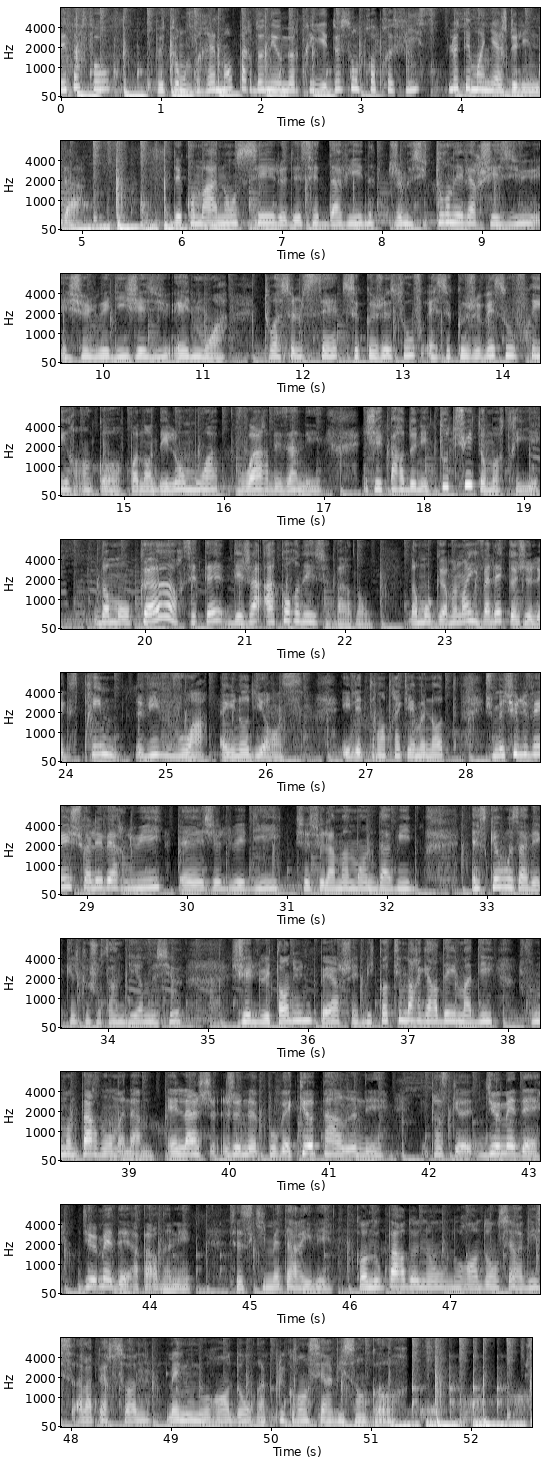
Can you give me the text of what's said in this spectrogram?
C'est pas faux. Peut-on vraiment pardonner au meurtrier de son propre fils Le témoignage de Linda? Dès qu'on m'a annoncé le décès de David, je me suis tournée vers Jésus et je lui ai dit Jésus, aide-moi. Toi seul sais ce que je souffre et ce que je vais souffrir encore pendant des longs mois, voire des années. J'ai pardonné tout de suite au meurtrier. Dans mon cœur, c'était déjà accordé ce pardon. Dans mon cœur. Maintenant, il fallait que je l'exprime de vive voix à une audience. Il est rentré avec les menottes. Je me suis levée, je suis allée vers lui et je lui ai dit, je suis la maman de David. Est-ce que vous avez quelque chose à me dire, monsieur? Je lui ai tendu une perche et puis quand il m'a regardé, il m'a dit, je vous demande pardon, madame. Et là, je, je ne pouvais que pardonner parce que Dieu m'aidait, Dieu m'aidait à pardonner. C'est ce qui m'est arrivé. Quand nous pardonnons, nous rendons service à la personne, mais nous nous rendons un plus grand service encore.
